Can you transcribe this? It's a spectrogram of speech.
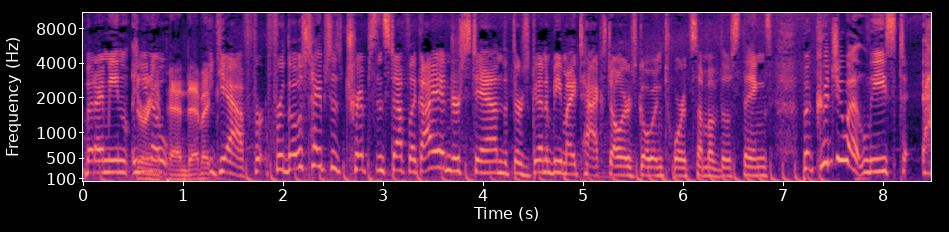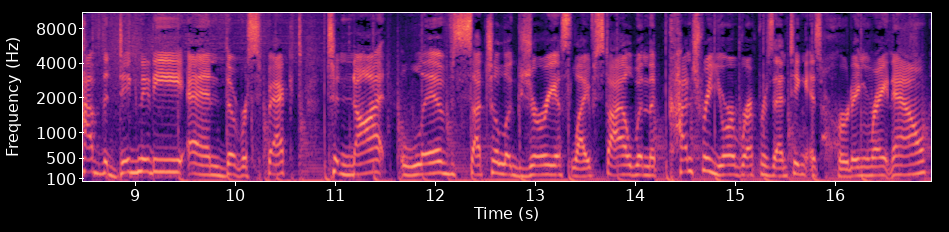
But I mean, During you a know, pandemic? yeah, for for those types of trips and stuff, like I understand that there's going to be my tax dollars going towards some of those things, but could you at least have the dignity and the respect to not live such a luxurious lifestyle when the country you're representing is hurting right now?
